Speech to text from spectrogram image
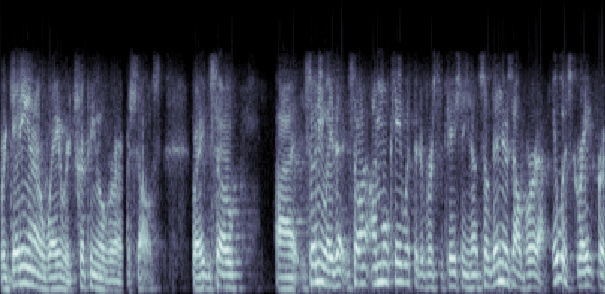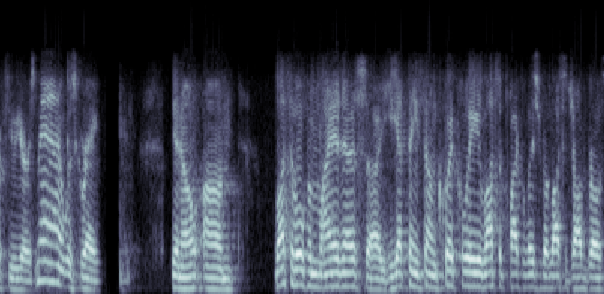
We're getting in our way. We're tripping over ourselves, right? So, uh, so anyway, that, so I'm okay with the diversification. You know, so then there's Alberta. It was great for a few years. Man, it was great. You know, um, lots of open-mindedness. Uh, you get things done quickly. Lots of population growth. Lots of job growth.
